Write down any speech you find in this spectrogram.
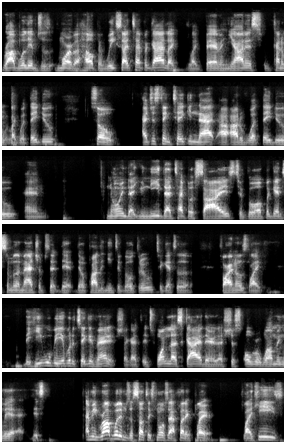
Rob Williams is more of a help and weak side type of guy, like like Bam and Giannis, kind of like what they do. So I just think taking that out of what they do and knowing that you need that type of size to go up against some of the matchups that they, they'll probably need to go through to get to the finals, like the Heat will be able to take advantage. Like it's one less guy there that's just overwhelmingly. It's, I mean, Rob Williams is the Celtics' most athletic player. Like he's,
